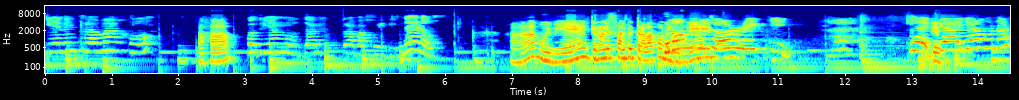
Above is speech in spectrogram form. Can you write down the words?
tienen trabajo, Ajá. Ah, muy bien. Que no les falte trabajo ni dinero. Ricky. Que, que haya unos,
